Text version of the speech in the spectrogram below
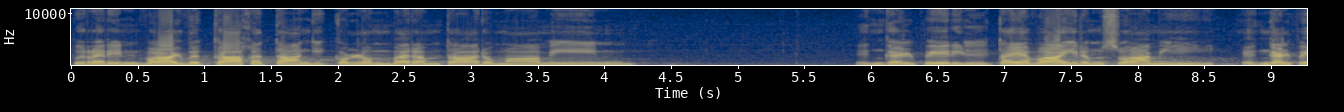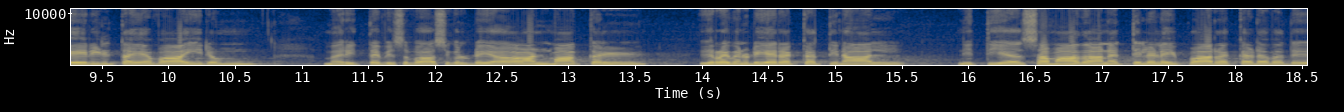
பிறரின் வாழ்வுக்காக தாங்கிக் கொள்ளும் வரம் தாருமாமீன். எங்கள் பேரில் தயவாயிரும் சுவாமி எங்கள் பேரில் தயவாயிரும். மரித்த விசுவாசிகளுடைய ஆன்மாக்கள் இறைவனுடைய இரக்கத்தினால் நித்திய சமாதானத்தில் இழைப்பார கடவது.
